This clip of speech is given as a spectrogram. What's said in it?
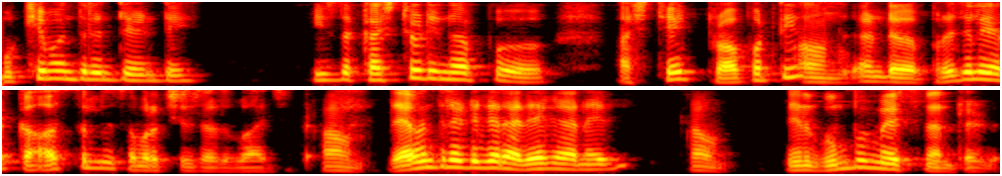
ముఖ్యమంత్రి అంటే ఏంటి? ఈజ్ ద కస్టోడియన్ ఆఫ్ ఆ స్టేట్ ప్రాపర్టీస్. అండ్ ప్రజల యొక్క ఆస్తుల్ని సంరక్షించాల్సిన బాధ్యత. రేవంత్ రెడ్డి గారు అదేగా అనేది. నేను గుంపు మేస్తున్నా అంటాడు.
